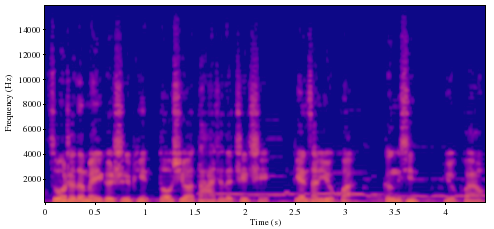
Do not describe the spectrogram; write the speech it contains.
作者的每个视频都需要大家的支持，点赞越快，更新越快哦。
